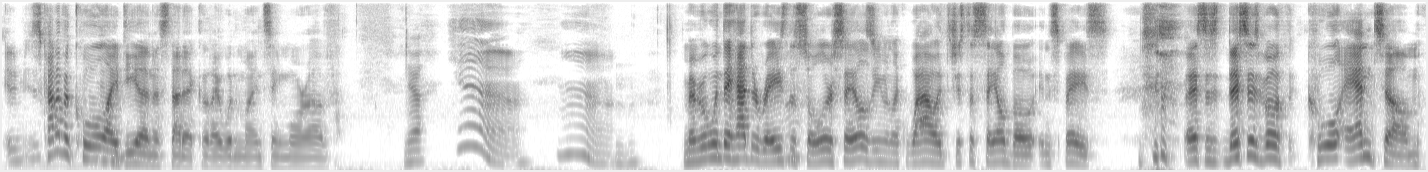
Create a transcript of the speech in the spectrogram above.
It's kind of a cool mm-hmm. idea and aesthetic that I wouldn't mind seeing more of. Yeah. Yeah. Yeah. Mm-hmm. Remember when they had to raise the solar sails and you were like, "Wow, it's just a sailboat in space." this is this is both cool and dumb.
